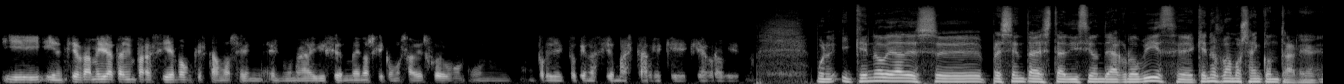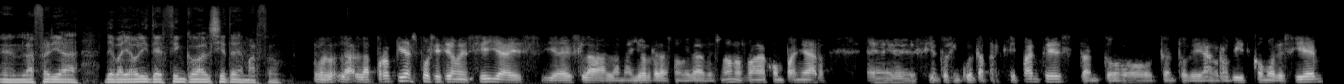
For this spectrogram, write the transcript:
y, en cierta medida también para SIEP, aunque estamos en, en, una edición menos que, como sabes, fue un, un, proyecto que nació más tarde que, que Agrovit. ¿no? Bueno, ¿y qué novedades eh, presenta esta edición de Agrovit? Eh, ¿Qué nos vamos a encontrar en la feria de Valladolid del 5 al 7 de marzo? Pues la, propia exposición en sí ya es, ya es la, la, mayor de las novedades, ¿no? Nos van a acompañar eh, 150 participantes, tanto, tanto de Agrobit como de CIEM,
